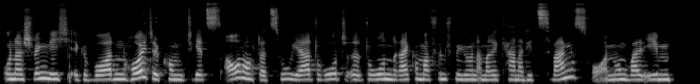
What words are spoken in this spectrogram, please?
unerschwinglich geworden. Heute kommt jetzt auch noch dazu, ja, droht, äh, drohen 3,5 Millionen Amerikaner die Zwangsräumung, weil eben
